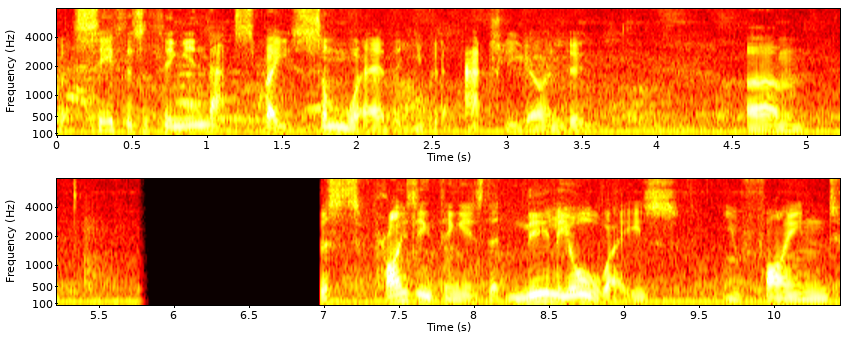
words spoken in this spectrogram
but see if there's a thing in that space somewhere that you could actually go and do. Um, the surprising thing is that nearly always you find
